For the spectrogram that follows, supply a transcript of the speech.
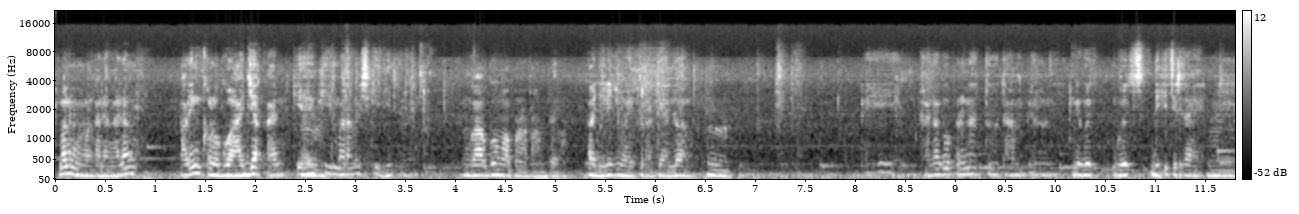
cuman memang kadang-kadang paling kalau gua ajak kan ki Hmm. ki marawis ki gitu. Kan enggak gua nggak pernah tampil. Oh jadi cuma ikut latihan doang? Hmm. Karena gue pernah tuh tampil. Ini gue gue sedikit ceritanya Hmm.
